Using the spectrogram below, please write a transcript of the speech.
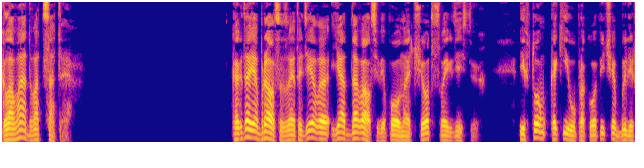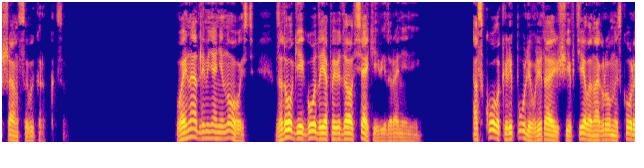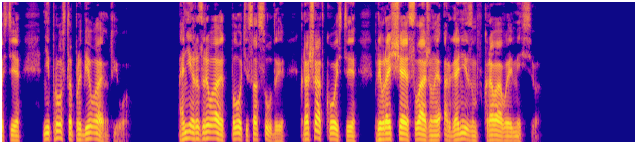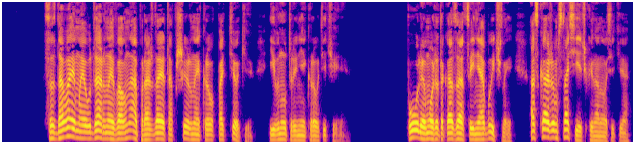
Глава двадцатая Когда я брался за это дело, я отдавал себе полный отчет в своих действиях и в том, какие у Прокопича были шансы выкарабкаться. Война для меня не новость. За долгие годы я повидал всякие виды ранений. Осколок или пуля, влетающие в тело на огромной скорости, не просто пробивают его. Они разрывают плоть и сосуды, крошат кости, превращая слаженный организм в кровавое месиво. Создаваемая ударная волна порождает обширные кровоподтеки и внутренние кровотечения. Пуля может оказаться и необычной, а, скажем, с насечкой на носике.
